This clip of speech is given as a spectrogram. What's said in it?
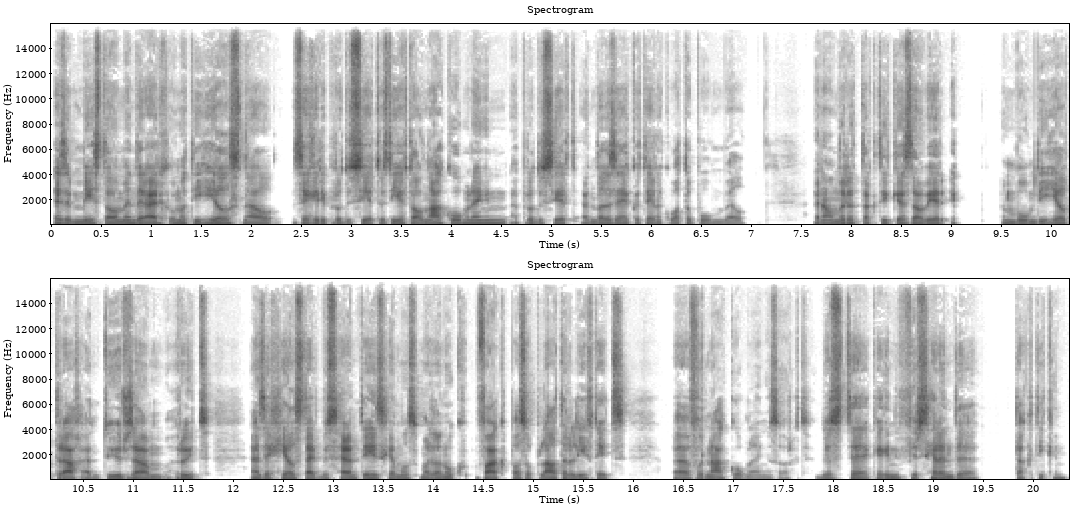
is het meestal minder erg, omdat die heel snel zich reproduceert. Dus die heeft al nakomelingen geproduceerd en dat is eigenlijk uiteindelijk wat de boom wil. Een andere tactiek is dan weer een boom die heel traag en duurzaam groeit en zich heel sterk beschermt tegen schimmels, maar dan ook vaak pas op latere leeftijd uh, voor nakomelingen zorgt. Dus het zijn verschillende tactieken.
